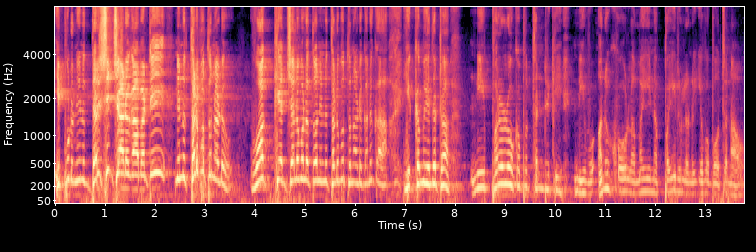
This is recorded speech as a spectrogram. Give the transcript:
ఇప్పుడు నిన్ను దర్శించాడు కాబట్టి నిన్ను తడుపుతున్నాడు. వాక్య జలములతో నిన్ను తడుపుతున్నాడు కనుక ఇక మీదట నీ పరలోకపు తండ్రికి నీవు అనుకూలమైన పైరులను ఇవ్వబోతున్నావు.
